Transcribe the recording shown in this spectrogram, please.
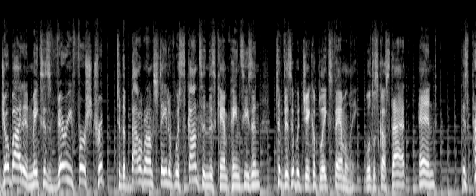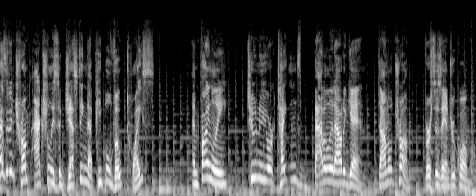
Joe Biden makes his very first trip to the battleground state of Wisconsin this campaign season to visit with Jacob Blake's family. We'll discuss that and is President Trump actually suggesting that people vote twice? And finally, two New York Titans battle it out again Donald Trump versus Andrew Cuomo.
